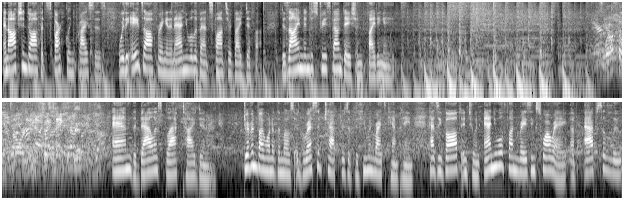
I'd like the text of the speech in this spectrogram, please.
and auctioned off at sparkling prices were the AIDS offering in an annual event sponsored by DIFA, Design Industries Foundation Fighting AIDS. Welcome. How are you? And the Dallas Black Tie Dinner, driven by one of the most aggressive chapters of the Human Rights Campaign, has evolved into an annual fundraising soiree of absolute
